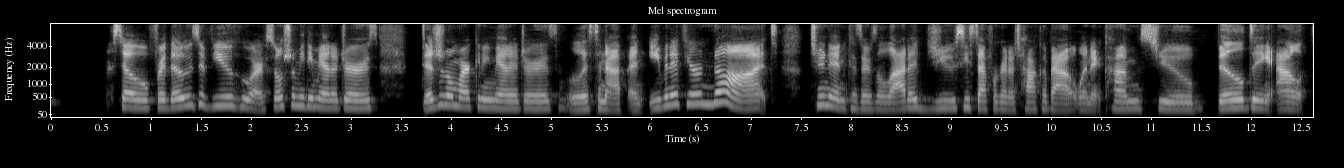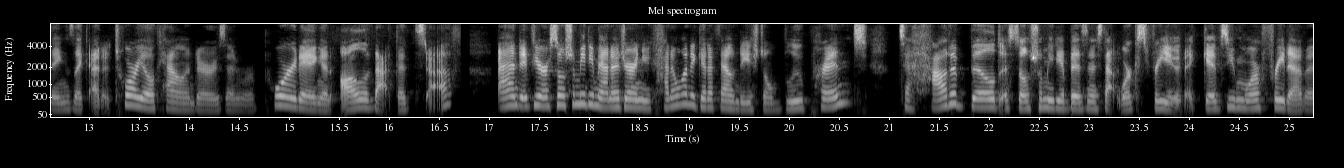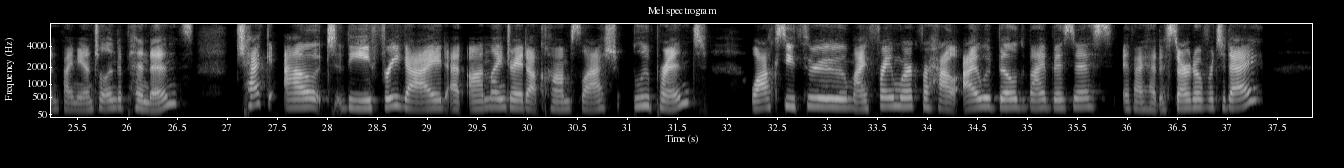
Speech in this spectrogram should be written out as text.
So, for those of you who are social media managers, digital marketing managers, listen up. And even if you're not, tune in because there's a lot of juicy stuff we're going to talk about when it comes to building out things like editorial calendars and reporting and all of that good stuff. And if you're a social media manager and you kind of want to get a foundational blueprint to how to build a social media business that works for you, that gives you more freedom and financial independence, check out the free guide at onlinedrea.com slash blueprint walks you through my framework for how I would build my business if I had to start over today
